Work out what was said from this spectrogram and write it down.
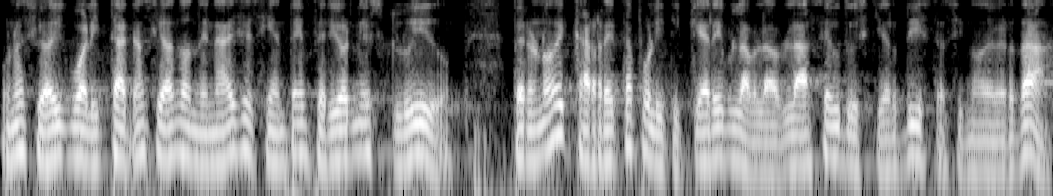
una ciudad igualitaria, una ciudad donde nadie se sienta inferior ni excluido, pero no de carreta politiquera y bla, bla, bla, pseudoizquierdista, sino de verdad.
